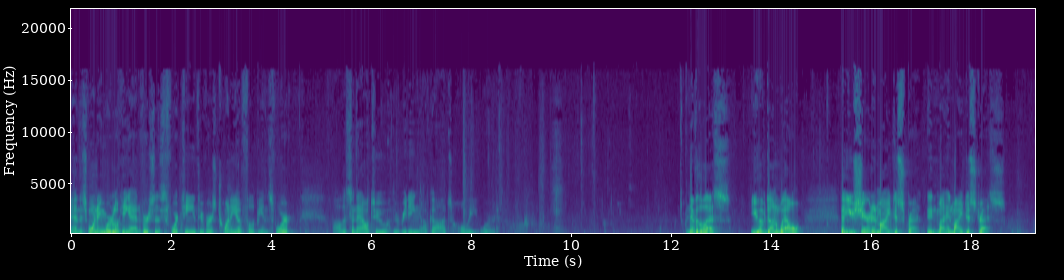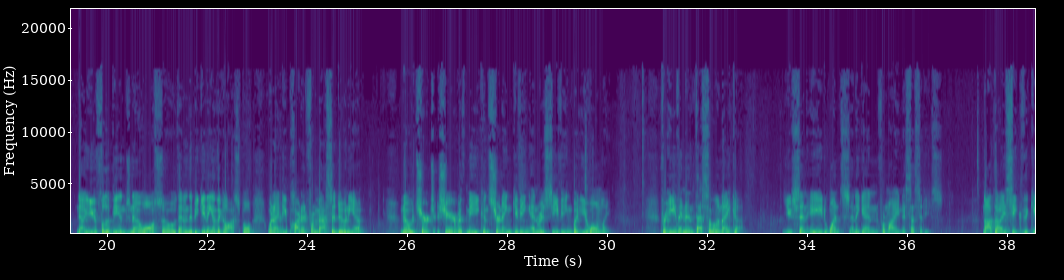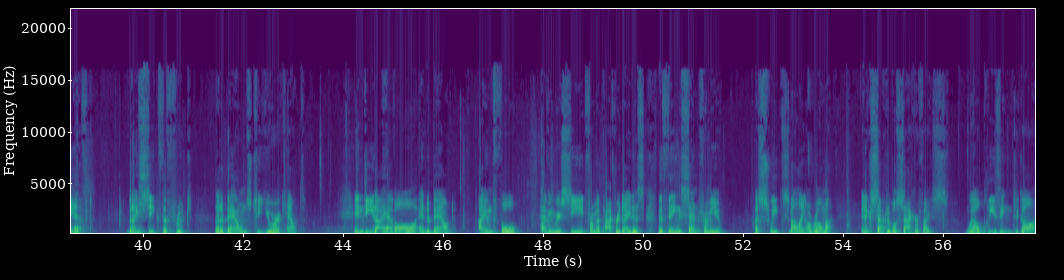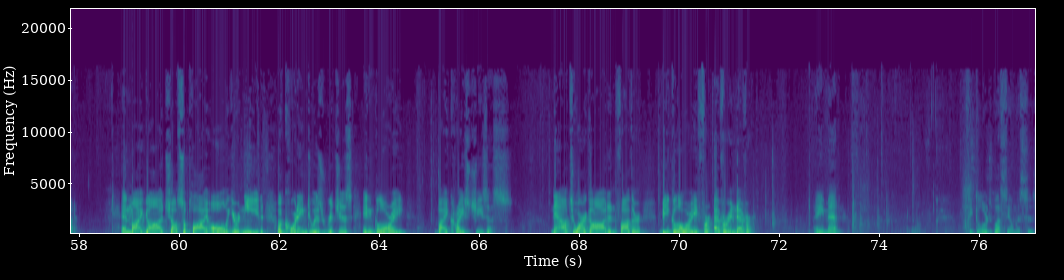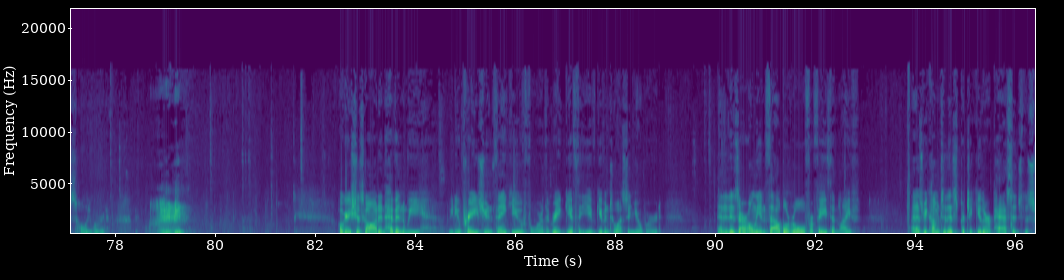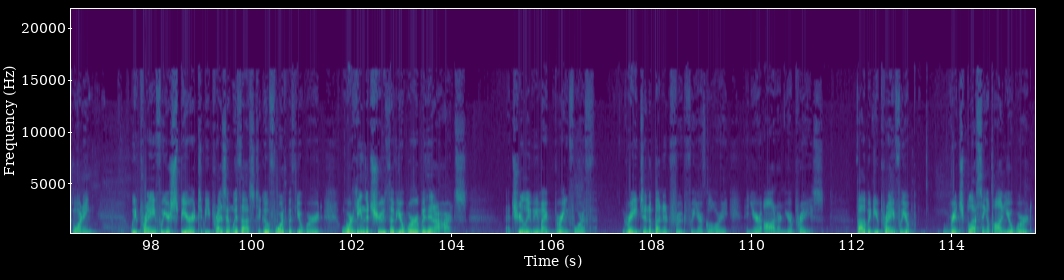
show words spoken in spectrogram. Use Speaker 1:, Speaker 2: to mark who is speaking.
Speaker 1: And this morning we're looking at verses 14 through verse 20 of Philippians 4. Uh, listen now to the reading of God's holy word. Nevertheless, you have done well that you shared in my distress. In my, in my distress. Now, you Philippians know also that in the beginning of the gospel, when I departed from Macedonia, no church shared with me concerning giving and receiving, but you only. For even in Thessalonica, you sent aid once and again for my necessities. Not that I seek the gift, but I seek the fruit that abounds to your account. Indeed, I have all and abound. I am full, having received from Epaphroditus the things sent from you, a sweet smelling aroma an acceptable sacrifice, well pleasing to God. And my God shall supply all your need according to his riches in glory by Christ Jesus. Now to our God and Father be glory forever and ever. Amen. Seek the Lord's blessing on this his holy word. Oh, gracious God in heaven, we, we do praise you and thank you for the great gift that you have given to us in your word, that it is our only infallible rule for faith and life. And as we come to this particular passage this morning, we pray for your Spirit to be present with us, to go forth with your word, working the truth of your word within our hearts, that truly we might bring forth great and abundant fruit for your glory and your honor and your praise. Father, we do pray for your rich blessing upon your word.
